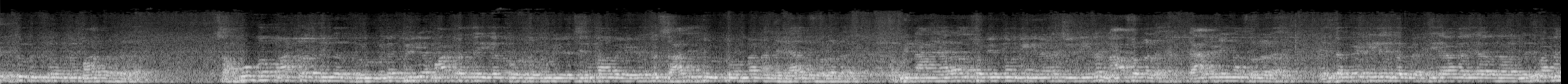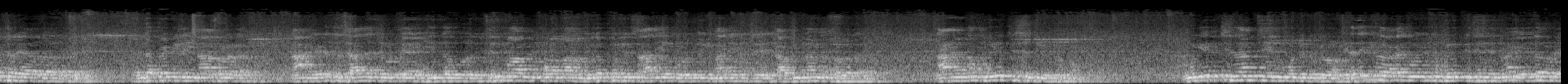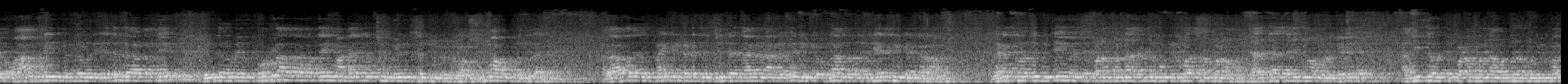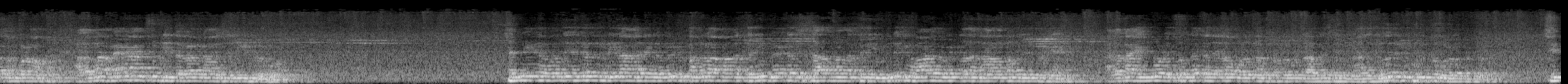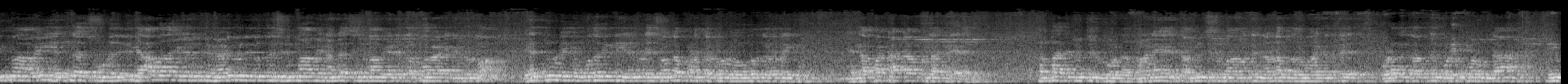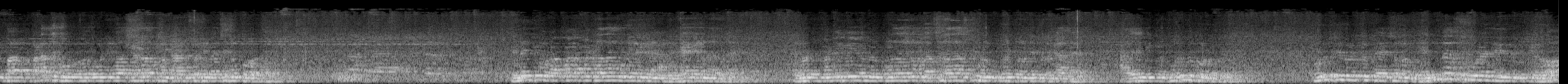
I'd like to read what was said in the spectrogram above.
சமூக மாற்றத்தில் மிகப்பெரிய மாற்றத்தை ஏற்படுத்தக்கூடிய சினிமாவை எடுத்து சாதித்து விட்டோம்னா நாங்கள் யாரும் சொல்லலை. அப்படி நாங்கள் யாராவது சொல்லியிருந்தோம் நீங்கள் நினச்சிக்கிட்டீங்கன்னா நான் சொல்லலை. யாருமே நான் சொல்லலை. எந்த பேட்டிலையும் சொல்லலை தீராநதியாக இருந்தாலும் சரி வண்ணத்திரையாக இருந்தாலும் சரி எந்த பேட்டிலையும் நான் சொல்லலை. நான் எடுத்து சாதித்து விட்டேன். இந்த ஒரு சினிமாவின் மூலமாக மிகப்பெரிய சாதிய கொடுமை மாறிடுச்சு அப்படின்லாம் நான் சொல்லலை. நாங்கள் என்ன முயற்சி செஞ்சுக்கிட்டு இருக்கோம்? முயற்சி தான் செய்து கொண்டிருக்கிறோம். எதையும் அடகு வைத்து முயற்சி செஞ்சோம்னா எங்களுடைய வாழ்க்கையும் எங்களுடைய எதிர்காலத்தையும் எங்களுடைய பொருளாதாரத்தையும் அடகு வச்சு முயற்சி செஞ்சு இருக்கிறோம் சும்மா ஒன்றும் அதாவது மைக்கு கிடைச்சிருச்சுன்றதுக்காக நாலு பேர் நீங்கள் உட்காந்து வந்து கேள்வி கேட்கலாம். எனக்கு வந்து விஜய் வச்சு படம் பண்ணால் ரெண்டு கோடி ரூபாய் சம்பளம். யாருக்கா தெரியுமா உங்களுக்கு? அஜித்தை வச்சு படம் பண்ணால் ஒன்றரை கோடி ரூபாய் சம்பளம். அதெல்லாம் வேணாம்னு சொல்லி இதெல்லாம் நாங்கள் செஞ்சுக்கிட்டு இருக்கோம். சென்னையில் வந்து எங்களுக்கு நீலாங்கரையில் வீடு பங்களா வாங்க தெரியும் மேட்டர்ஸ் கார் வாங்க தெரியும். இன்றைக்கு வாடகை வீட்டில் தான் நான் அதெல்லாம் என்னுடைய சொந்த கதையெல்லாம் உங்களுக்கு நான் சொல்லணுன்ற அவசியம் அது முதலில் புரிந்து கொள்ளப்பட்டது வேண்டும். சினிமாவை எந்த சூழலில் வியாபாரிகளுக்கு நடுவில் இருந்து சினிமாவை நல்ல சினிமாவை எடுக்க போராடிக்கிட்டு இருக்கோம். என்னுடைய முதலீடு என்னுடைய சொந்த பணத்தை கொண்டு ஒவ்வொரு தடவையும் எங்கள் அப்பா டாடா ஃபுல்லாக கிடையாது. சம்பாதிச்சு வச்சிருக்கோம். மகனே தமிழ் சினிமா வந்து நல்ல விதமாக எடுத்து உலகத்தை வந்து கொண்டு போகணும்டா. நீ ப படத்துக்கு ஒரு ஒரு கோடி ரூபா செலவு பண்ணான்னு சொல்லி வச்சுட்டு போகிறேன் இன்னைக்கு ஒரு அப்பார்ட்மெண்ட்டில் தான் குடியிருக்கேன் நான். கேட்கறது என்னுடைய மனைவி என்னுடைய குழந்தைகளும் பஸ்ஸில் தான் ஸ்கூலுக்கு போயிட்டு வந்துட்டு இருக்காங்க அதை நீங்கள் புரிந்து கொள்ளணும் புரிந்து விட்டு பேசணும். என்ன சூழல் இருக்கிறோ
